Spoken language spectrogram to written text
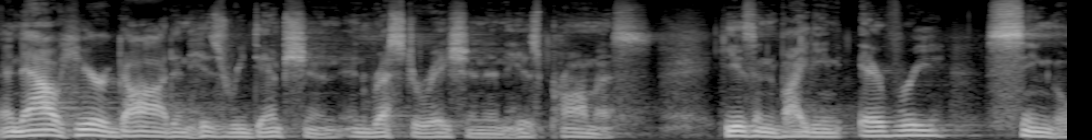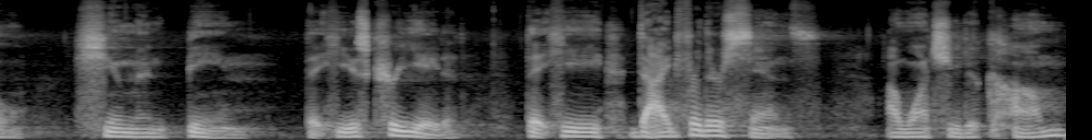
And now, here, God and his redemption and restoration and his promise, he is inviting every single human being that He has created, that He died for their sins, I want you to come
